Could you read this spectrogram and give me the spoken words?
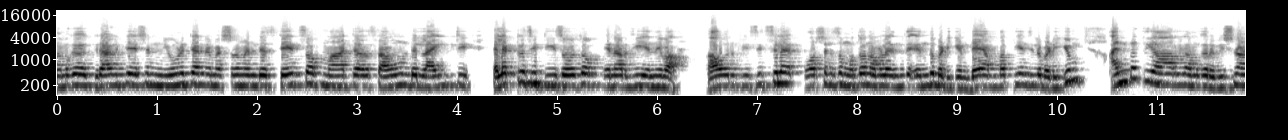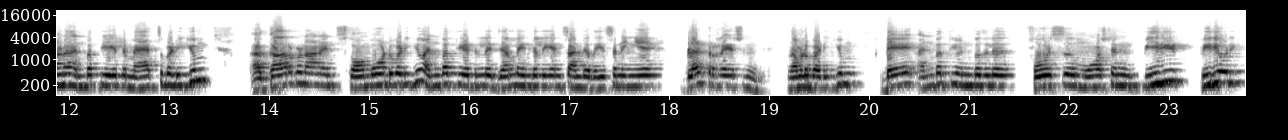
നമുക്ക് gravitation unit and measurement states of matter sound light electricity source of energy എന്നിവ ആ ഒരു ഫിസിക്സിലെ പോർഷൻസ് മൊത്തം നമ്മൾ എന്ത് എന്ത് പഠിക്കും? ഡേ അമ്പത്തിയഞ്ചിൽ പഠിക്കും. അൻപത്തി ആറിൽ നമുക്ക് റിവിഷൻ ആണ്. അൻപത്തി ഏഴിൽ മാത്സ് പഠിക്കും കാർബൺ ആണ് ഇറ്റ്സ് കോമ്പൗണ്ട് പഠിക്കും. അൻപത്തി എട്ടിൽ general intelligence and reasoning blood relation നമ്മൾ പഠിക്കും. ഡേ അൻപത്തി ഒൻപതിൽ force motion period periodic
